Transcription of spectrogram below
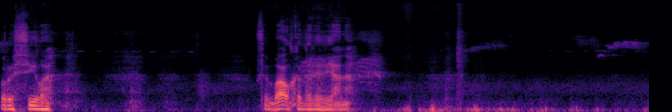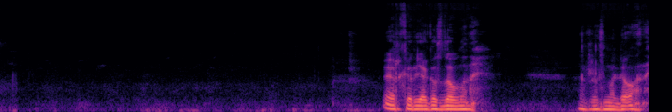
поросіла. Це балка дерев'яна. Еркер як оздоблений розмальований.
